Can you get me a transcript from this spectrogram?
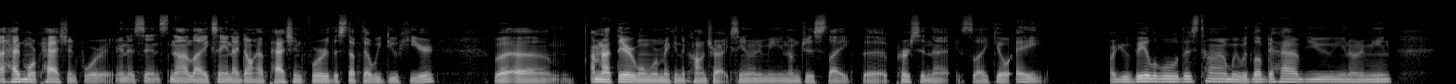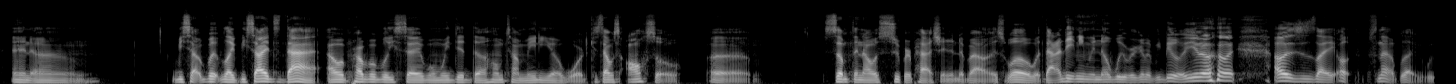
I had more passion for it in a sense. Not like saying I don't have passion for the stuff that we do here, but um I'm not there when we're making the contracts, you know what I mean? I'm just like the person that is like, "Yo, hey, are you available this time? We would love to have you," you know what I mean? And um besides but like besides that, I would probably say when we did the hometown media award cuz that was also uh, something I was super passionate about as well but that I didn't even know we were going to be doing, you know? Like, I was just like, "Oh, snap, like we-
